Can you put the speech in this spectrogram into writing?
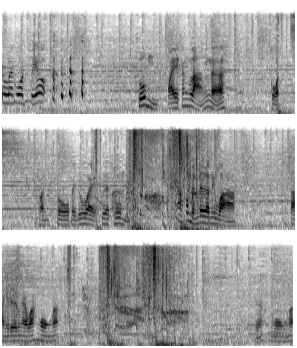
ดูแม่งโคตรเฟี้ยว ทุ่มไปข้างหลังเหรอกด คอนโทรลไปด้วยเพื่อทุ่มอ้าวก็เหมือนเดิมนี่หว่า ต่างจากเดิมยังไงวะ งงละเดี๋ยวงงละ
